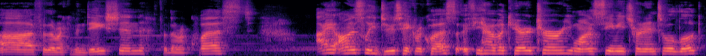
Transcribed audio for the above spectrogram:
uh, for the recommendation, for the request. I honestly do take requests. If you have a character you want to see me turn into a look,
